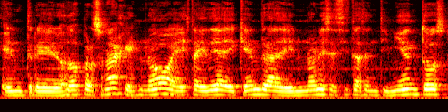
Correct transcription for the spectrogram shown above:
entre los dos personajes, ¿no? Esta idea de Kendra de no necesita sentimientos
